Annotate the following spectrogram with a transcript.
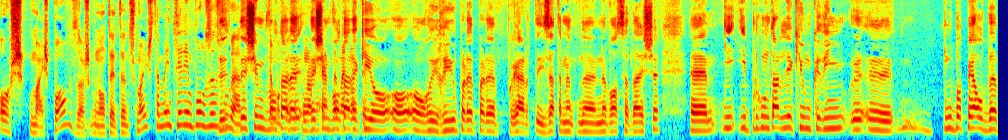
aos mais pobres, aos que não têm tantos meios, também terem bons advogados. Deixem-me voltar, é deixem voltar aqui ao, ao, ao, Rui Rio para, para pegar exatamente na, na vossa deixa uh, e, e perguntar-lhe aqui um bocadinho uh, uh, pelo papel da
